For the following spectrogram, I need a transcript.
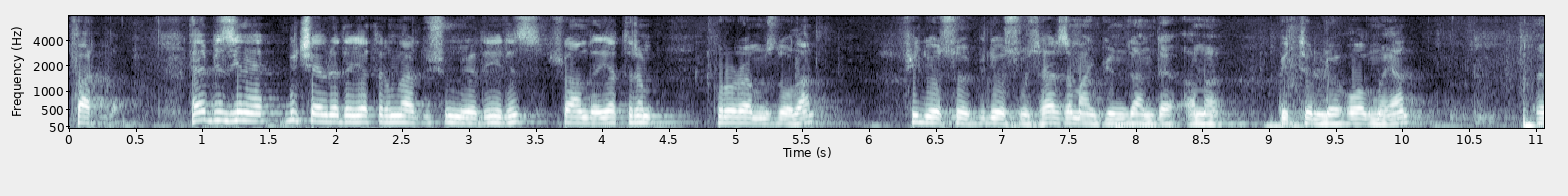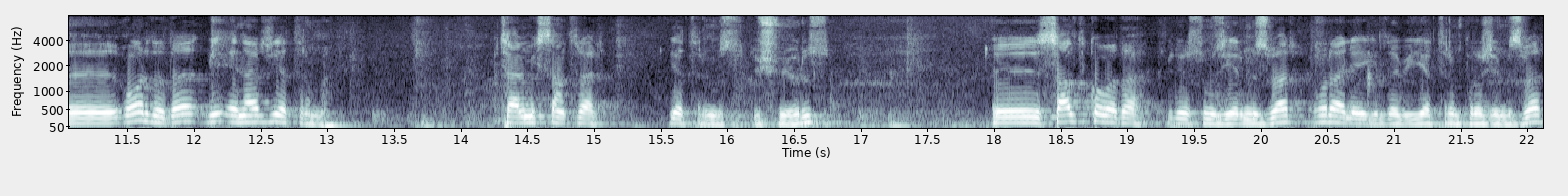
farklı. He biz yine bu çevrede yatırımlar düşünmüyor değiliz. Şu anda yatırım programımızda olan Filyos'u biliyorsunuz her zaman gündemde ama bir türlü olmayan. Ee, orada da bir enerji yatırımı. Termik santral yatırımımızı düşünüyoruz. Ee, Saltıkova'da biliyorsunuz yerimiz var. Orayla ilgili de bir yatırım projemiz var.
